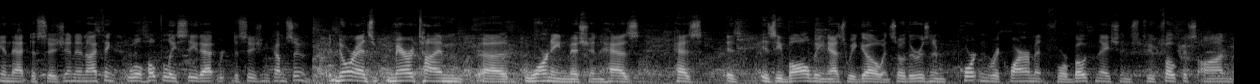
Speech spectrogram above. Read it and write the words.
in that decision, and I think we'll hopefully see that decision come soon. NORAD's maritime uh, warning mission has, has, is, is evolving as we go, and so there is an important requirement for both nations to focus on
